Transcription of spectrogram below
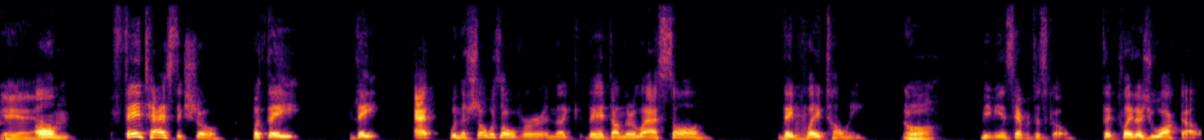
Yeah, yeah, yeah. Um, fantastic show. But they they at when the show was over and like they had done their last song, they Mhm. played Tony. Oh, Meet me in San Francisco. They played as you walked out,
